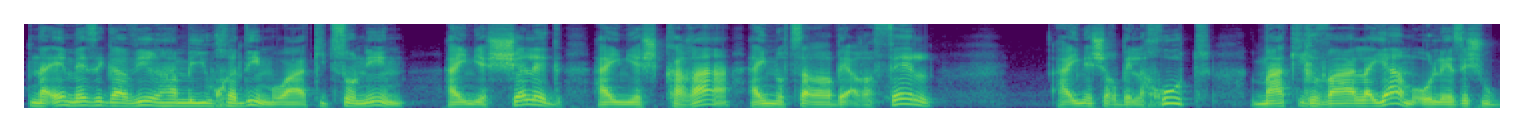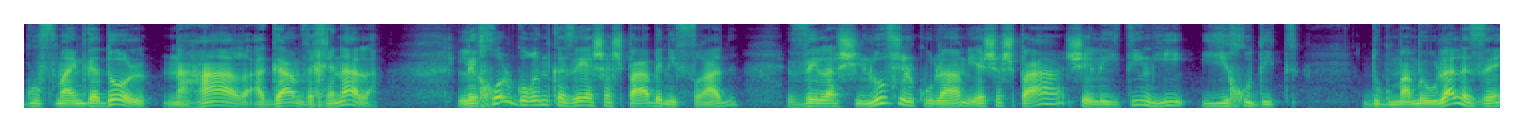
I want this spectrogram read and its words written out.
תנאי מזג האוויר המיוחדים או הקיצוניים? האם יש שלג? האם יש קרה? האם נוצר הרבה ערפל? האם יש הרבה לחות? מה הקרבה לים או לאיזשהו גוף מים גדול? נהר, אגם וכן הלאה. לכל גורם כזה יש השפעה בנפרד, ולשילוב של כולם יש השפעה שלעיתים היא ייחודית. דוגמה מעולה לזה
